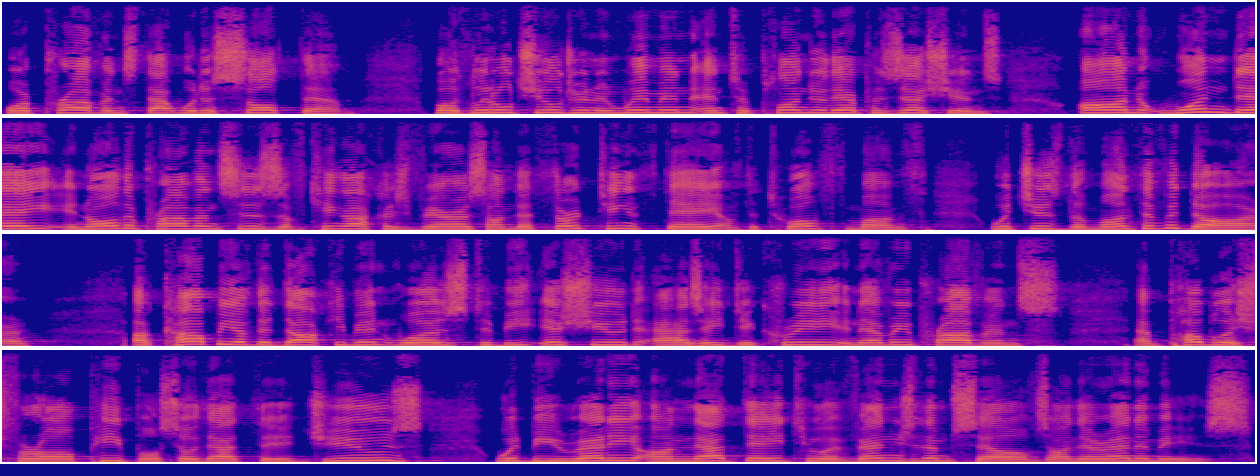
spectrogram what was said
or province that would assault them, both little children and women, and to plunder their possessions on one day in all the provinces of King Ahasuerus on the 13th day of the 12th month, which is the month of Adar, a copy of the document was to be issued as a decree in every province and published for all people, so that the Jews would be ready on that day to avenge themselves on their enemies.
